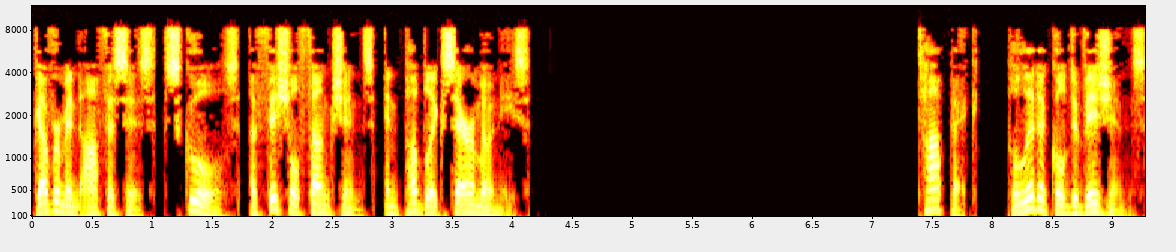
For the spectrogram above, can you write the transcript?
government offices, schools, official functions, and public ceremonies. Political divisions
